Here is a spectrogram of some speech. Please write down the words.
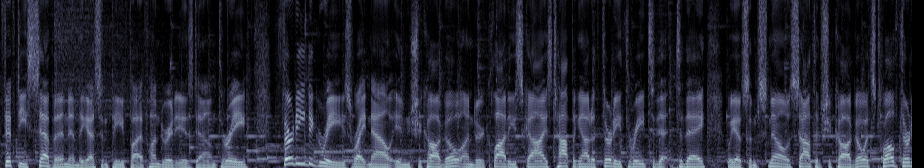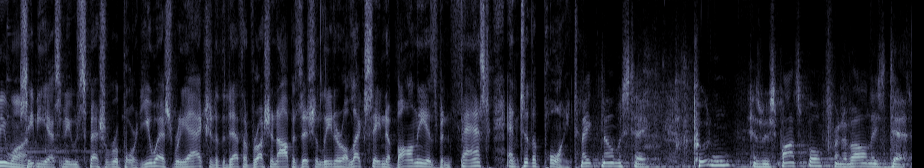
57, and the S&P 500 is down 3. 30 degrees right now in Chicago under cloudy skies, topping out at 33 today. We have some snow south of Chicago. It's 1231. CBS News special report. U.S. reaction to the death of Russian opposition leader Alexei Navalny has been fast and to the point. Make no mistake, Putin is responsible for Navalny's death.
